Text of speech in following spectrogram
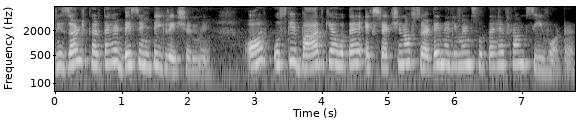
रिजल्ट करता है डिसइंटीग्रेशन में और उसके बाद क्या होता है एक्सट्रैक्शन ऑफ सर्टेन एलिमेंट्स होता है फ्रॉम सी वाटर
